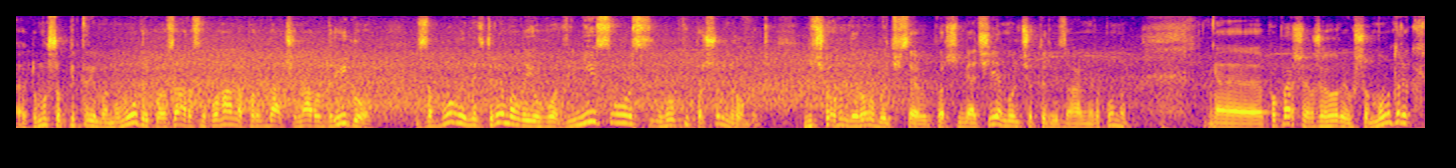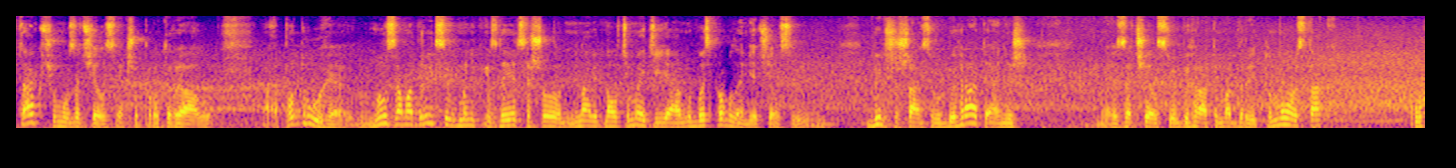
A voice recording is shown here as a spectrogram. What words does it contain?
Е, Тому що підтримуємо Мудрика. Зараз непогана передача на Родріго. Забули, не втримали його. Вінісіус, голкіпер, що він робить? Нічого не робить. Все, перший м'яч є, 0-4 загальний рахунок. Е, По-перше, я вже говорив, що Мудрик, так, чому за Челсі, якщо проти Реалу. Е, По-друге, ну за мадридців мені здається, що навіть на ультимейті я ну, без проблем я Челсі більше шансів обіграти, аніж е, за Челсі обіграти Мадрид. Тому ось так. Ух,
